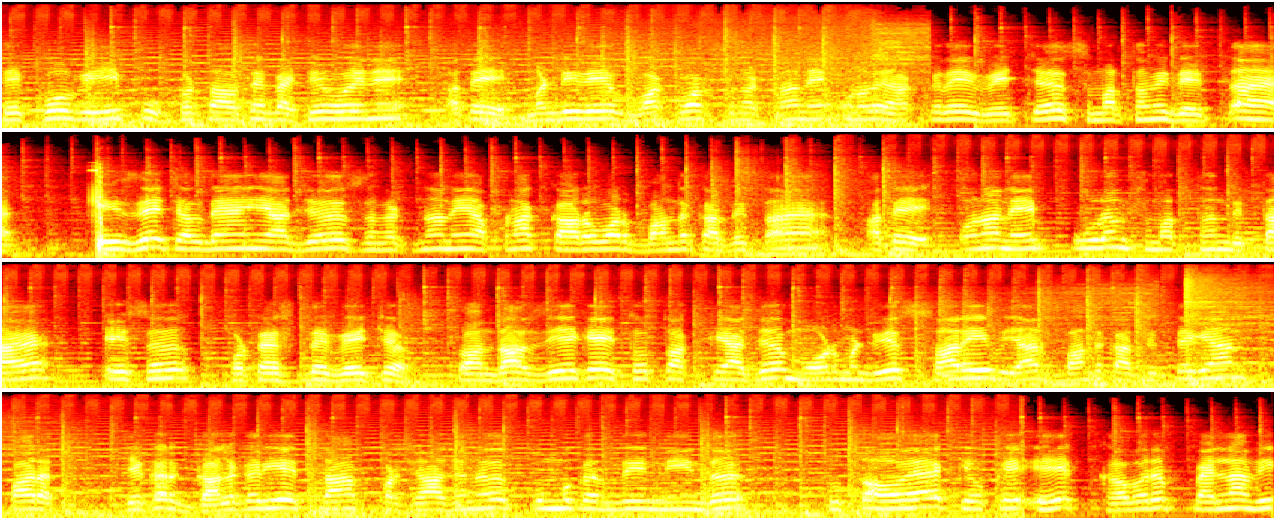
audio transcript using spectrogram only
ਸੇਖੋ ਵੀ ਭੁੱਖ ਹੜਤਾਲ ਤੇ ਬੈਠੇ ਹੋਏ ਨੇ ਅਤੇ ਮੰਡੀ ਦੇ ਵੱਖ-ਵੱਖ ਸੰਗਠਨਾਂ ਨੇ ਉਹਨਾਂ ਦੇ ਹੱਕ ਦੇ ਵਿੱਚ ਸਮਰਥਨ ਵੀ ਦੇ ਦਿੱਤਾ ਹੈ। ਇਸ ਦੇ ਚਲਦਿਆਂ ਹੀ ਅੱਜ। ਸੰਗਠਨਾਂ ਨੇ ਆਪਣਾ ਕਾਰੋਬਾਰ ਬੰਦ ਕਰ ਦਿੱਤਾ ਹੈ ਅਤੇ ਉਹਨਾਂ ਨੇ ਪੂਰਨ ਸਮਰਥਨ ਦਿੱਤਾ ਹੈ ਇਸ ਪ੍ਰੋਟੈਸਟ ਦੇ ਵਿੱਚ। ਤੁਹਾਨੂੰ ਦੱਸ ਦਈਏ ਕਿ ਇੱਥੋਂ ਤੱਕ ਕਿ ਅੱਜ ਮੋੜ ਮੰਡੀ ਦੇ ਸਾਰੇ ਬਾਜ਼ਾਰ ਬੰਦ ਕਰ ਦਿੱਤੇ ਗਏ ਹਨ। ਪਰ ਜੇਕਰ ਗੱਲ ਕਰੀਏ ਤਾਂ ਪ੍ਰਸ਼ਾਸਨ ਕੁੰਭਕਰਨ ਦੀ ਨੀਂਦ ਸੁੱਤਾ ਹੋਇਆ ਹੈ ਕਿਉਂਕਿ ਇਹ ਖਬਰ ਪਹਿਲਾਂ ਵੀ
